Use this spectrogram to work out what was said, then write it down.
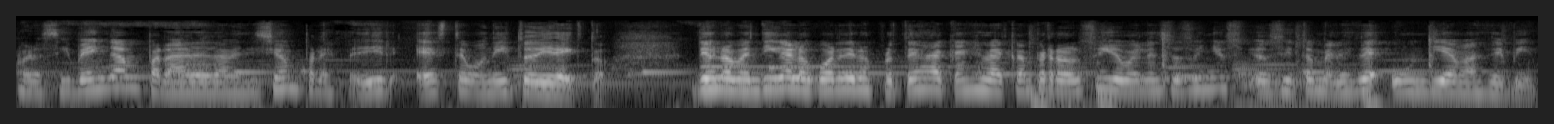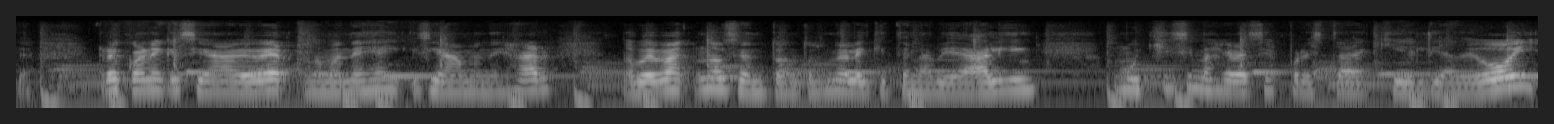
Ahora sí, vengan para darle la bendición, para despedir este bonito directo. Dios los bendiga, los guarde y los proteja. Que Ángela Camper Raúl suyo, en sus sueños y Osito me les dé un día más de vida. Recuerden que si van a beber, no manejen. Y si van a manejar, no beban, no sean tontos, no le quiten la vida a alguien. Muchísimas gracias por estar aquí el día de hoy.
